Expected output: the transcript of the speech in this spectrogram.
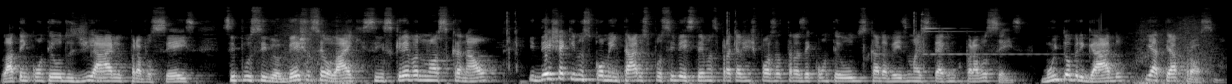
Lá tem conteúdos diários para vocês. Se possível, deixa o seu like, se inscreva no nosso canal e deixa aqui nos comentários possíveis temas para que a gente possa trazer conteúdos cada vez mais técnicos para vocês. Muito obrigado e até a próxima.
